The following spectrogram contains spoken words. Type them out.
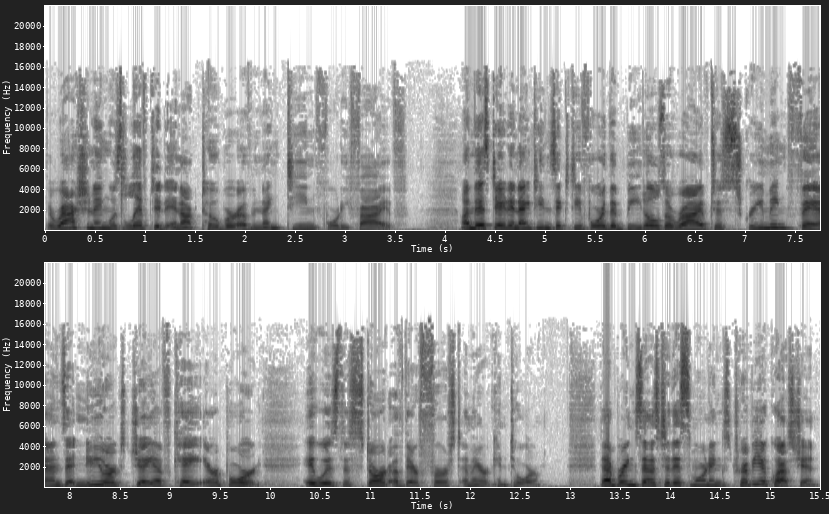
The rationing was lifted in October of 1945. On this date in 1964, the Beatles arrived to screaming fans at New York's JFK Airport. It was the start of their first American tour. That brings us to this morning's trivia question.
